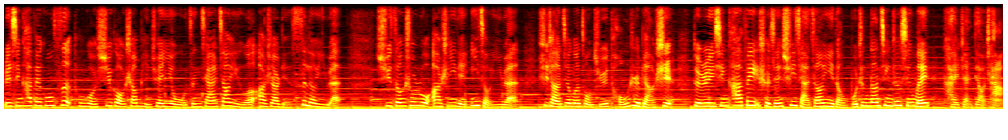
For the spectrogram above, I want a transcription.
瑞幸咖啡公司通过虚构商品券业务增加交易额二十二点四六亿元，虚增收入二十一点一九亿元。市场监管总局同日表示，对瑞幸咖啡涉嫌虚假交易等不正当竞争行为开展调查。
